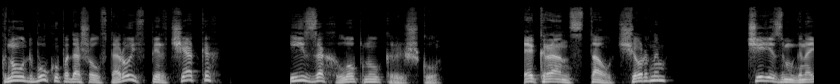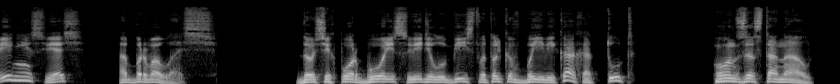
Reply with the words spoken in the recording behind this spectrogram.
к ноутбуку подошел второй в перчатках и захлопнул крышку. Экран стал черным, через мгновение связь оборвалась. До сих пор Борис видел убийство только в боевиках, а тут он застонал.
